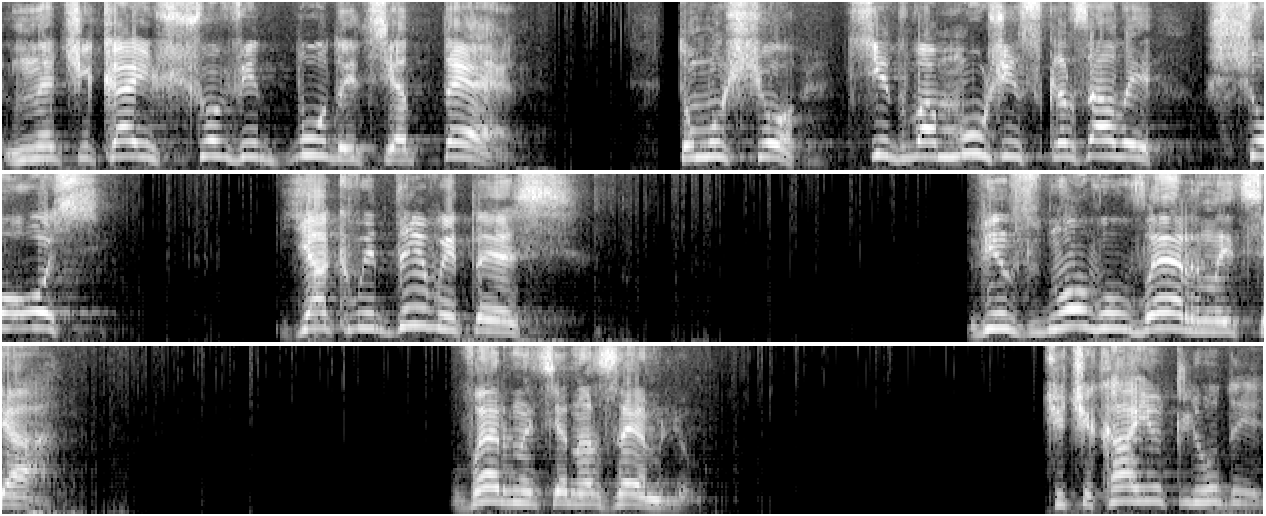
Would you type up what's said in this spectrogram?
не чекають, що відбудеться те. Тому що ці два мужі сказали, що ось, як ви дивитесь, він знову вернеться, вернеться на землю. Чи чекають люди?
